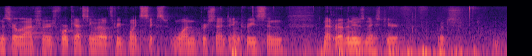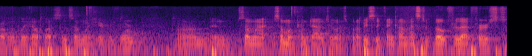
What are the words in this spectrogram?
Mr. LeLacheur is forecasting about a 3.61% increase in net revenues next year, which will probably help us in some way, shape, or form, um, and somewhat, somewhat come down to us. But obviously, FinCom has to vote for that first,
